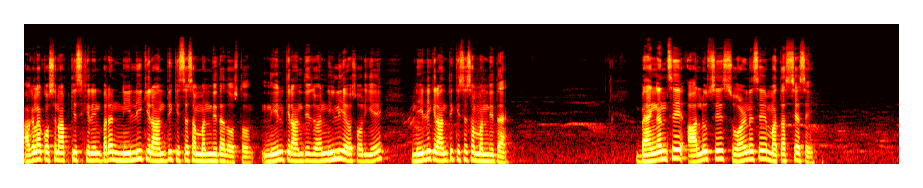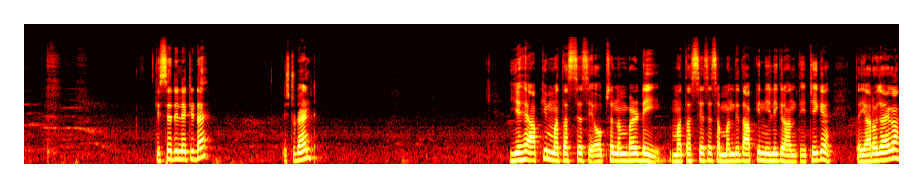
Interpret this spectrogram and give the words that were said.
अगला क्वेश्चन आपकी स्क्रीन पर है, नीली क्रांति किससे संबंधित है दोस्तों? नील क्रांति जो है, नीली है सॉरी ये नीली क्रांति किससे संबंधित है? बैंगन से, आलू से, स्वर्ण से, मत्स्य से। किससे रिलेटेड है? स्टूडेंट ये है आपकी मत्स्य से ऑप्शन नंबर डी मत्स्य से संबंधित आपकी नीली क्रांति, ठीक है? तैयार हो जाएगा?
